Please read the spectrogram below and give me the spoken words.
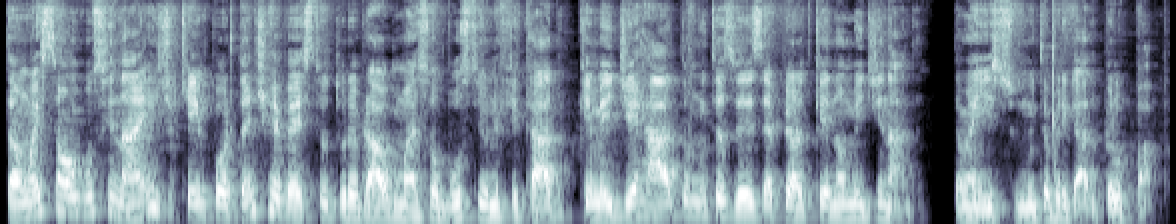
Então, esses são alguns sinais de que é importante rever a estrutura para algo mais robusto e unificado, porque medir errado muitas vezes é pior do que não medir nada. Então é isso, muito obrigado pelo papo.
